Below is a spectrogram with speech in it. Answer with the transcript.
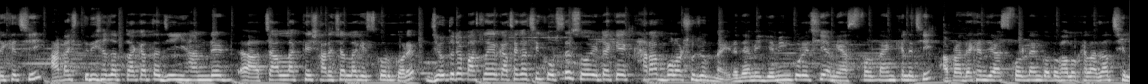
দেখেছি, আঠাশ তিরিশ হাজার টাকাতে যেই হান্ড্রেড চার লাখ থেকে সাড়ে চার লাখ স্কোর করে। যেহেতু এটা পাঁচ লাখের কাছাকাছি করছে সো এটাকে খারাপ বলার সুযোগ নাই। এটাতে আমি গেমিং করেছি, আমি অ্যাসফল টাইম খেলেছি। আপনারা দেখেন যে অ্যাসফল টাইম কত ভালো খেলা যাচ্ছিল।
